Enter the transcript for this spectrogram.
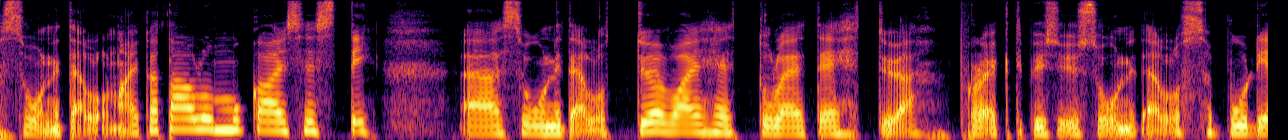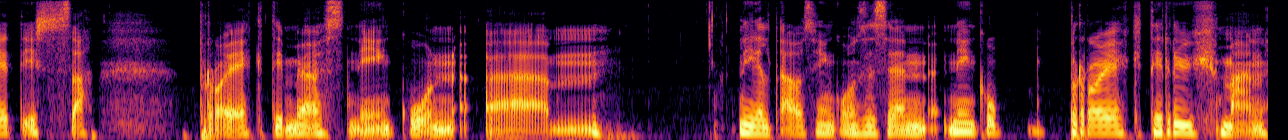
suunnitellun aikataulun mukaisesti. Suunnitellut työvaiheet tulee tehtyä, projekti pysyy suunnitellussa budjetissa, projekti myös niin kuin, äm, niiltä osin, kun se sen niin kuin projektiryhmän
